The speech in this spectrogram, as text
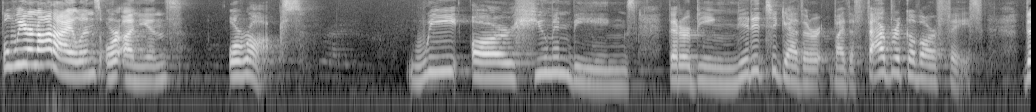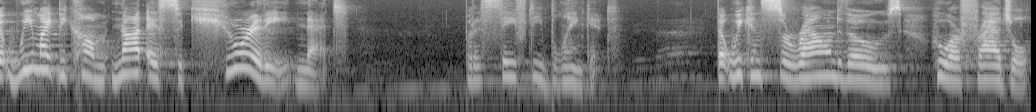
But we are not islands or onions or rocks. We are human beings that are being knitted together by the fabric of our faith, that we might become not a security net, but a safety blanket, that we can surround those who are fragile,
